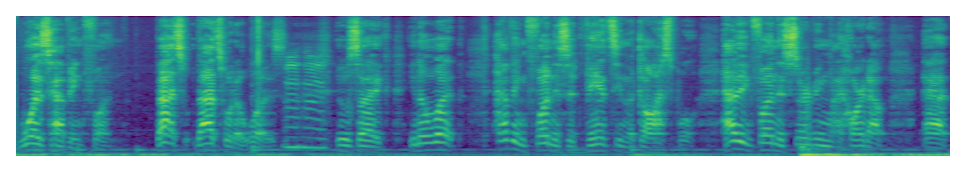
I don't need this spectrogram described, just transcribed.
was having fun. That's that's what it was. It was like you know what? Having fun is advancing the gospel. Having fun is serving my heart out at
